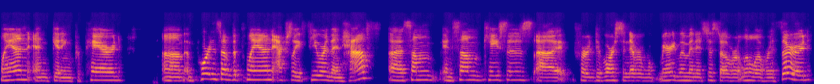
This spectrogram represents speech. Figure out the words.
plan and getting prepared. Um, importance of the plan actually fewer than half uh, some in some cases uh, for divorced and never married women it's just over a little over a third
